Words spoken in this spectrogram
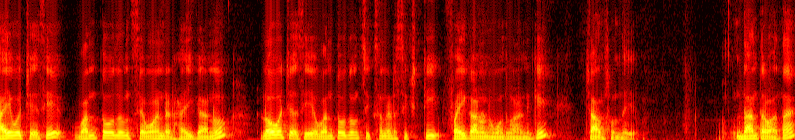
హై వచ్చేసి వన్ థౌజండ్ సెవెన్ హండ్రెడ్ హై గాను లో వచ్చేసి one thousand six hundred sixty five గాను నమోదు కావడానికి ఛాన్స్ ఉంది. దాని తర్వాత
